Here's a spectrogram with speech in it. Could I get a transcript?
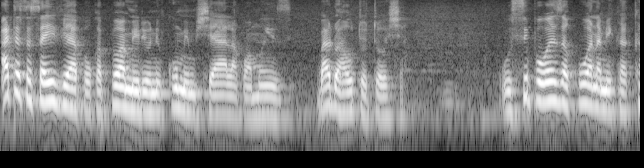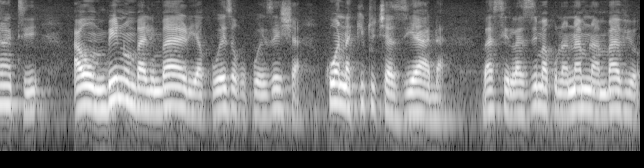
Hata sasa hivi hapo ukapewa milioni kumi mshahara kwa mwezi, bado hautotosha usipoweza kuwa na mikakati au mbinu mbalimbali ya kuweza kukuwezesha kuwa na kitu cha ziada, basi lazima kuna namna ambavyo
